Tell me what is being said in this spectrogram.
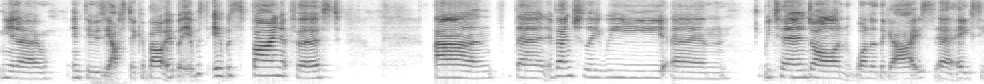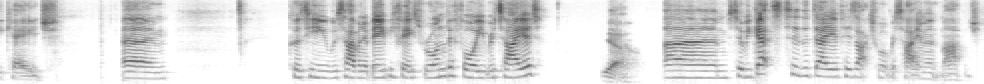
you know, enthusiastic about it. But it was it was fine at first, and then eventually we um we turned on one of the guys, uh, AC Cage, um, because he was having a babyface run before he retired. yeah. Um, so he gets to the day of his actual retirement match.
